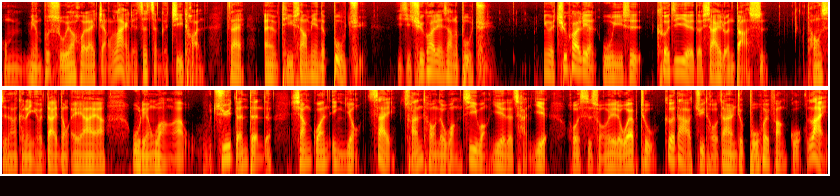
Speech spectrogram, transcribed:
我们免不俗要回来讲 Line 的这整个集团在 NFT 上面的布局，以及区块链上的布局。因为区块链无疑是科技业的下一轮大事。同时呢，可能也会带动 AI 啊、物联网啊、五 G 等等的相关应用，在传统的网际网页的产业，或者是所谓的 Web Two，各大巨头当然就不会放过。Line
